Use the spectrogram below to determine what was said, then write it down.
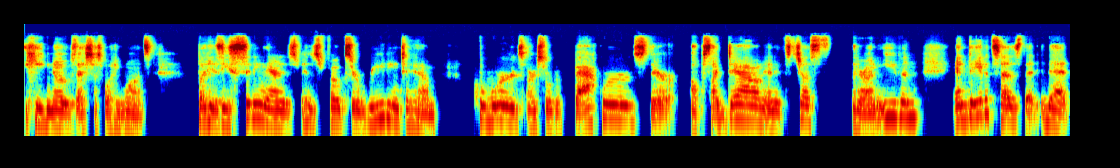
he knows that's just what he wants. But as he's sitting there and his, his folks are reading to him, the words are sort of backwards, they're upside down, and it's just that are uneven. And David says that that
